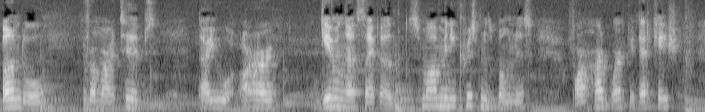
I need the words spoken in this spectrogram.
bundle from our tips that you are giving us like a small mini Christmas bonus for our hard work and dedication.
